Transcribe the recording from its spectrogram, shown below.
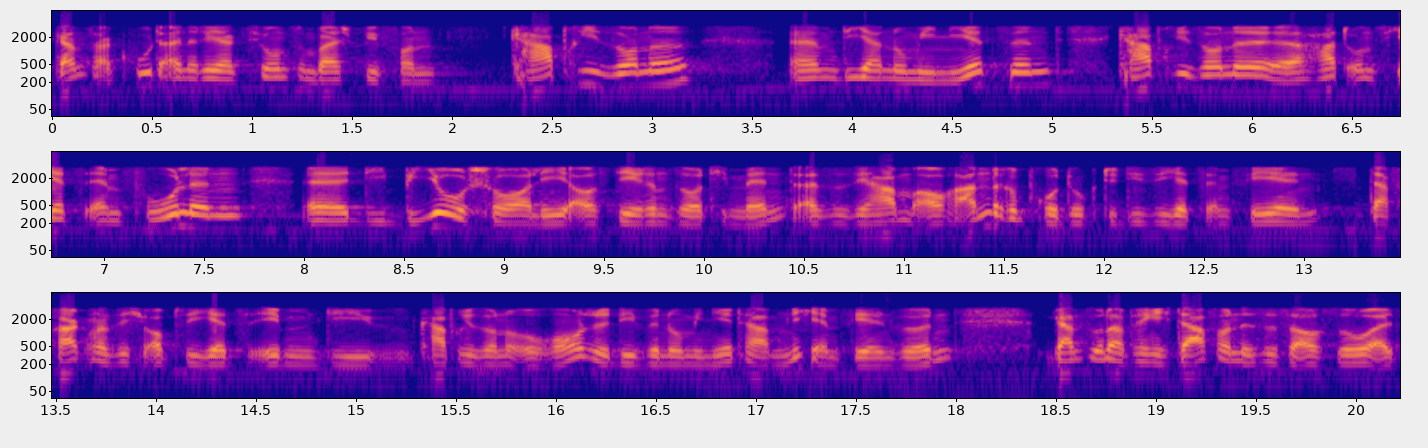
ganz akut eine Reaktion zum Beispiel von Capri-Sonne, ähm, die ja nominiert sind. Capri-Sonne äh, hat uns jetzt empfohlen, äh, die Bio-Shorley aus deren Sortiment. Also sie haben auch andere Produkte, die sie jetzt empfehlen. Da fragt man sich, ob sie jetzt eben die Capri-Sonne Orange, die wir nominiert haben, nicht empfehlen würden. Ganz unabhängig davon ist es auch so, als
